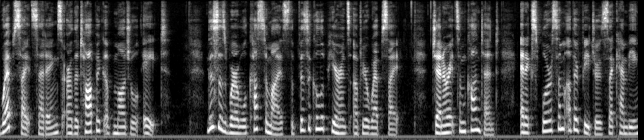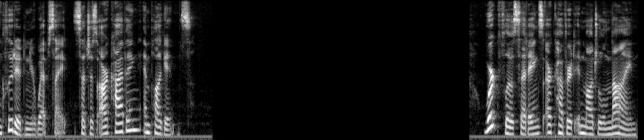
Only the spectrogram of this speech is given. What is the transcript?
Website settings are the topic of Module 8. This is where we'll customize the physical appearance of your website, generate some content, and explore some other features that can be included in your website, such as archiving and plugins. Workflow settings are covered in Module 9,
